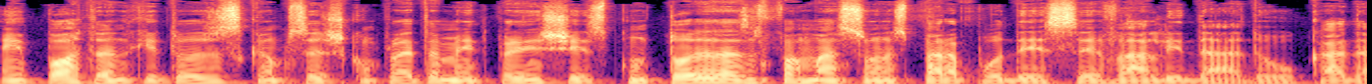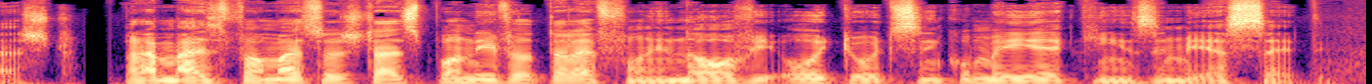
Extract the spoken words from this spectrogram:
É importante que todos os campos sejam completamente preenchidos com todas as informações para poder ser validado o cadastro. Para mais informações, está disponível o telefone 98856 1567.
